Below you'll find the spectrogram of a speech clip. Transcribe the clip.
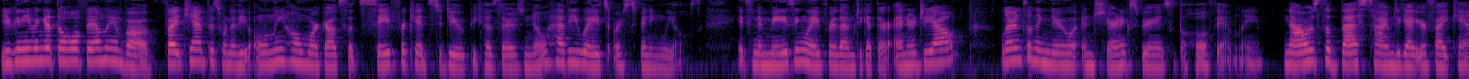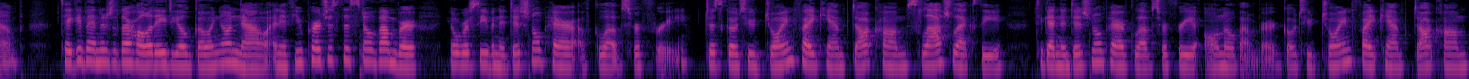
You can even get the whole family involved. Fight camp is one of the only home workouts that's safe for kids to do because there's no heavy weights or spinning wheels. It's an amazing way for them to get their energy out, learn something new, and share an experience with the whole family. Now is the best time to get your fight camp. Take advantage of their holiday deal going on now, and if you purchase this November, you'll receive an additional pair of gloves for free. Just go to joinfightcamp.com slash Lexie to get an additional pair of gloves for free all November. Go to joinfightcamp.com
